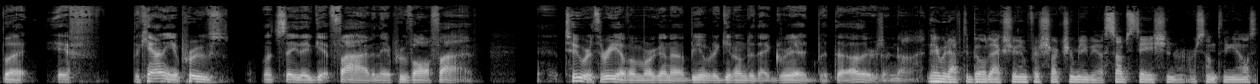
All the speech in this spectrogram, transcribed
But if the county approves, let's say they get five and they approve all five, two or three of them are going to be able to get onto that grid, but the others are not. They would have to build extra infrastructure, maybe a substation or, or something else.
